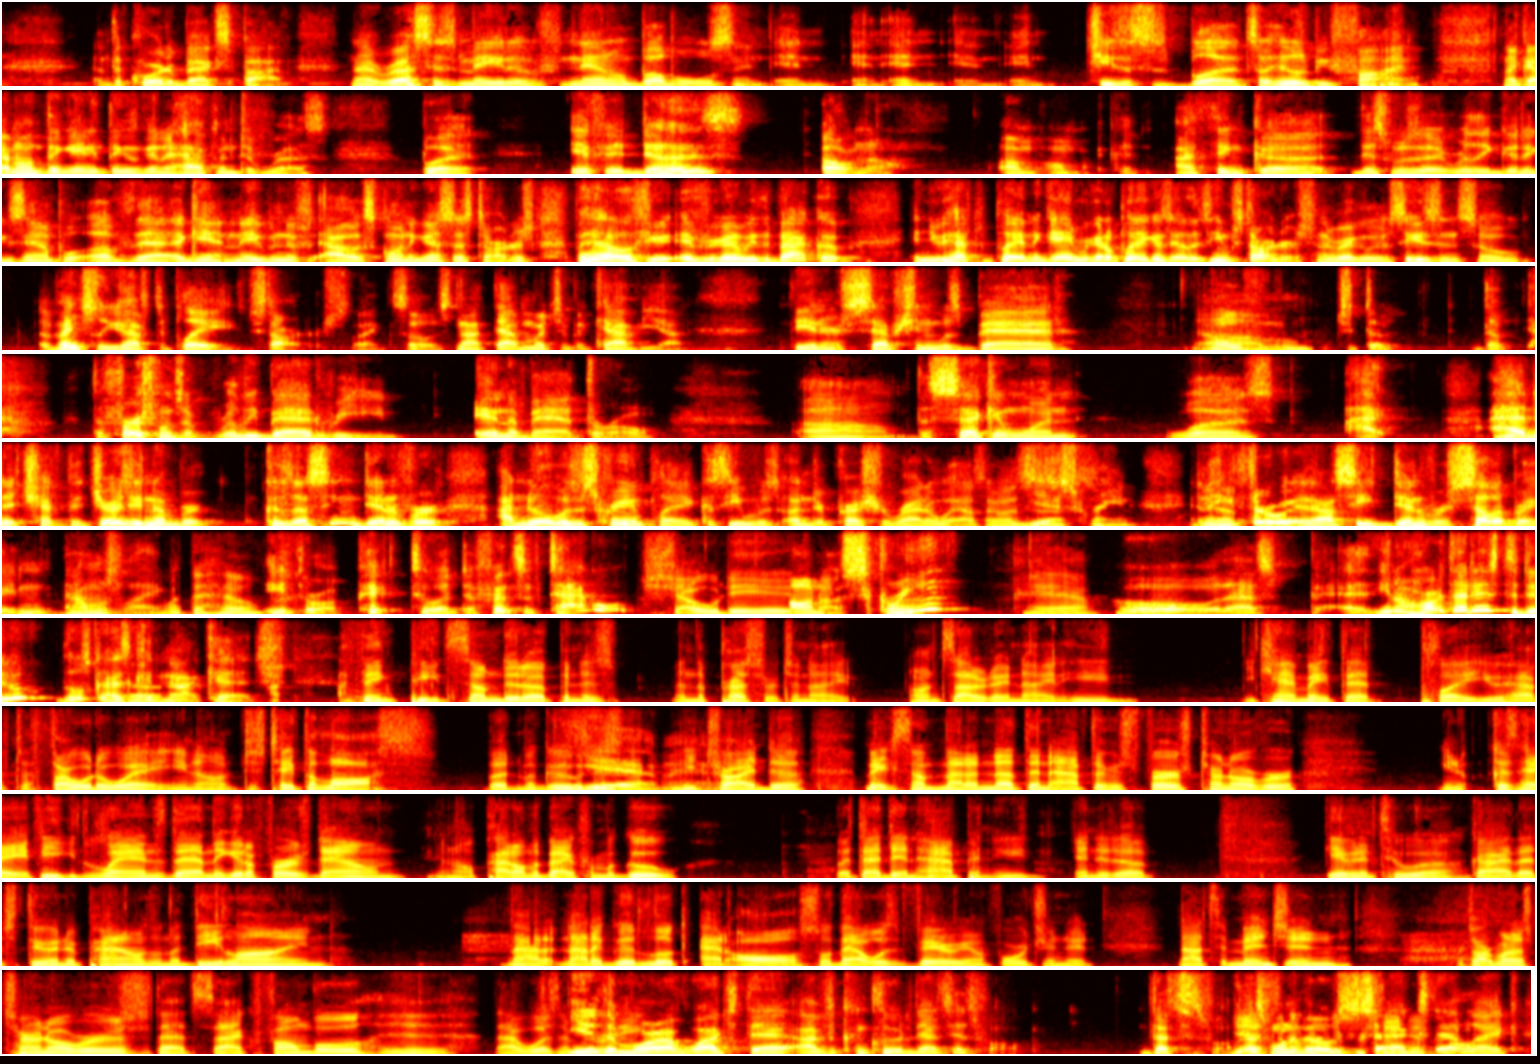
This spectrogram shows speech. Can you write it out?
at the quarterback spot. Now Russ is made of nano bubbles and and and and and, and Jesus's blood, so he'll be fine. Like I don't think anything's gonna happen to Russ, but if it does, oh no. Um, oh my god! I think uh, this was a really good example of that. Again, even if Alex going against the starters, but hell, if you if you're going to be the backup and you have to play in a game, you're going to play against the other team starters in the regular season. So eventually, you have to play starters. Like so, it's not that much of a caveat. The interception was bad. Both um, just a the the first one's a really bad read and a bad throw. Um, the second one was I I had to check the jersey number because I seen Denver. I knew it was a screenplay because he was under pressure right away. I was like, oh, this yes. is a screen. And then he threw it, and I see Denver celebrating, and I was like, what the hell? He threw a pick to a defensive tackle? Show did on a screen. Yeah. Oh, that's bad. You know how hard that is to do? Those guys uh, cannot catch. I think Pete summed it up in his in the presser tonight on Saturday night. He you can't make that play. You have to throw it away. You know, just take the loss. But McGough, yeah, just, he tried to make something out of nothing after his first turnover. You know, because hey, if he lands that and they get a first down, you know, pat on the back for McGough. But that didn't happen. He ended up giving it to a guy that's 300 pounds on the D line. Not not a good look at all. So that was very unfortunate. Not to mention, we're talking about his turnovers, that sack fumble. Ugh, that wasn't. Yeah, pretty. the more I've watched that, I've concluded that's his fault. That's his fault. Yes, that's one of those sacks that like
